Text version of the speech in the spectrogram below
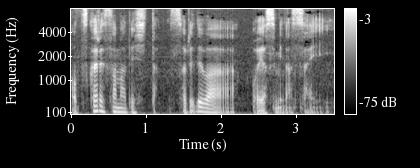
お疲れ様でした。それではおやすみなさい。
